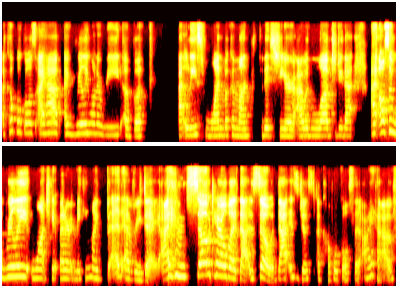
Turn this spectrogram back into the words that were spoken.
a couple goals I have. I really want to read a book, at least one book a month this year. I would love to do that. I also really want to get better at making my bed every day. I'm so terrible at that. So that is just a couple goals that I have.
